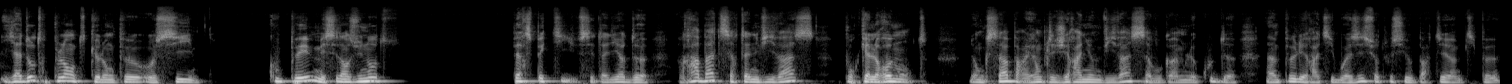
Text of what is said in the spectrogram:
il y a d'autres plantes que l'on peut aussi couper, mais c'est dans une autre perspective, c'est-à-dire de rabattre certaines vivaces pour qu'elles remontent. Donc ça, par exemple, les géraniums vivaces, ça vaut quand même le coup de un peu les ratiboiser, surtout si vous partez un petit peu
